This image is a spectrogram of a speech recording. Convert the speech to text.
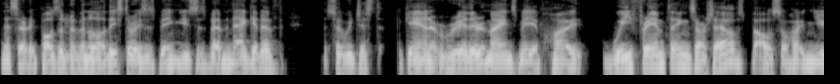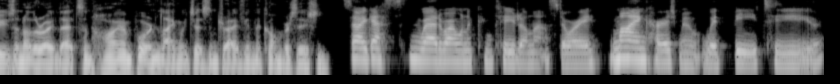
necessarily positive in a lot of these stories, is being used as a bit of a negative. So we just again, it really reminds me of how we frame things ourselves, but also how news and other outlets and how important language is in driving the conversation. So I guess where do I want to conclude on that story? My encouragement would be to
